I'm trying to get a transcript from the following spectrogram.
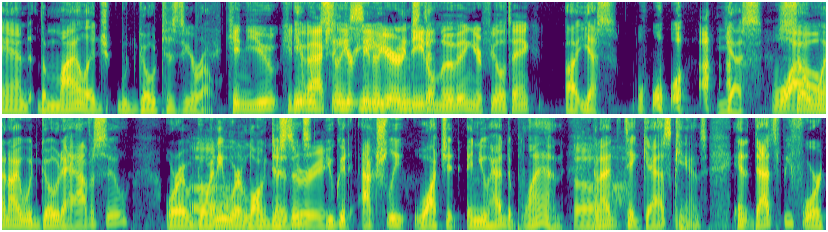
and the mileage would go to zero. Can you can you actually you're- see you know, your you're needle moving, your fuel tank? Uh, yes, yes. Wow. So when I would go to Havasu or I would go anywhere long distance, misery. you could actually watch it, and you had to plan. And I had to take gas cans, and that's before.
